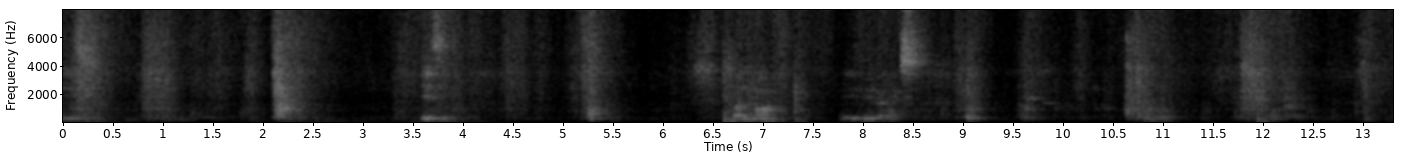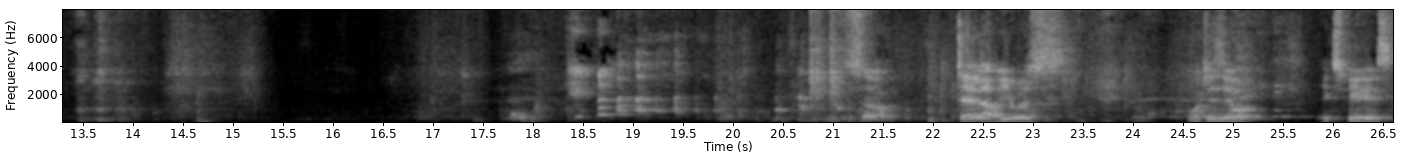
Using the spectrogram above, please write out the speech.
Easy. Easy. One more. Easy, relax. Hey. So, tell our viewers what is your experience?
